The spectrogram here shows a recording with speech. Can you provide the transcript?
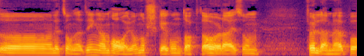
og litt sånne ting. De har jo norske kontakter over der som følger med på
